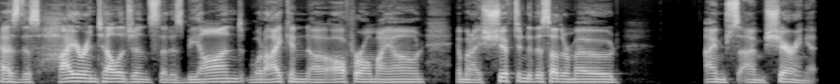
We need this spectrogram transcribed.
has this higher intelligence that is beyond what I can uh, offer on my own. And when I shift into this other mode, I'm I'm sharing it.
